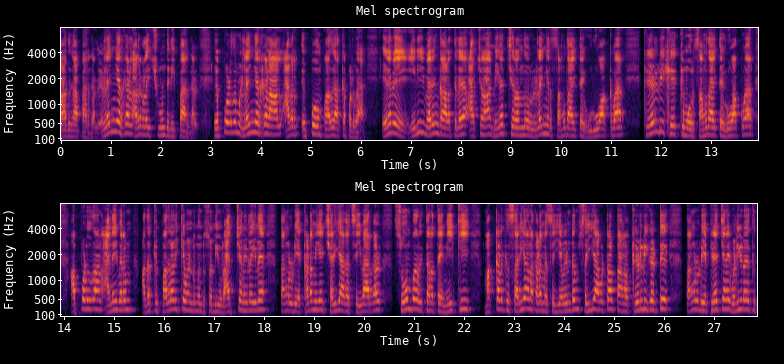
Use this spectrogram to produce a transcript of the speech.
பாதுகாப்பார்கள். இளைஞர்கள் அவர்களை சூழ்ந்து நிற்பார்கள். எப்பொழுதும் இளைஞர்களால் அவர் எப்பவும் பாதுகாக்கப்படுவார். எனவே இனி வருங்காலத்தில் அர்ச்சனா மிகச்சிறந்த ஒரு இளைஞர் சமுதாயத்தை உருவாக்குவார். கேள்வி கேட்கும் ஒரு சமுதாயத்தை உருவாக்குவார். அப்பொழுதுதான் அனைவரும் அதற்கு பதிலளிக்க வேண்டும் என்று சொல்லி ஒரு அச்ச நிலையில் தங்களுடைய கடமையை சரியாக செய்வார்கள். சோம்பேறித்தனத்தை நீக்கி மக்களுக்கு சரியான கடமை செய்ய வேண்டும். செய்யாவிட்டால் தாங்கள் கேள்வி கேட்டு தங்களுடைய பிரச்சனை வெளியுலகுக்கு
